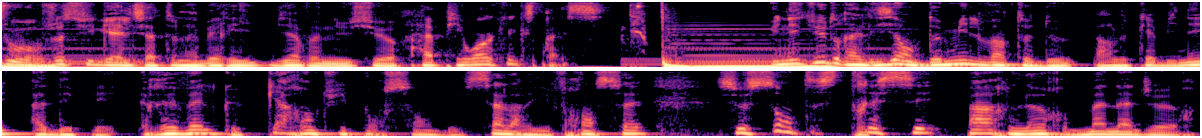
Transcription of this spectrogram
Bonjour, je suis Gaël Chatonaberry, bienvenue sur Happy Work Express. Une étude réalisée en 2022 par le cabinet ADP révèle que 48% des salariés français se sentent stressés par leur manager,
